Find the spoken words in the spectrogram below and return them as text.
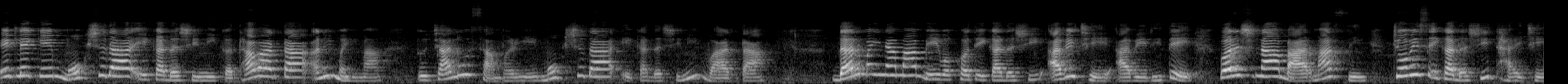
એટલે કે મોક્ષદા એકાદશીની કથા વાર્તા અને મહિમા. તો ચાલો સાંભળીએ મોક્ષદા એકાદશીની વાર્તા. દર મહિનામાં બે વખત એકાદશી આવે છે. આવી રીતે વર્ષના બાર માસની ચોવીસ એકાદશી થાય છે.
